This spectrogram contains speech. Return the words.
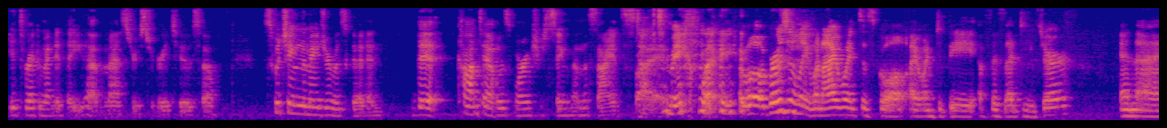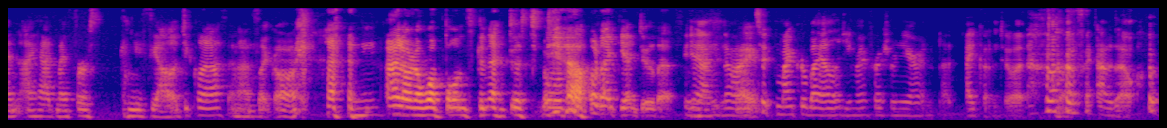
it's recommended that you have a master's degree too. So switching the major was good, and the content was more interesting than the science stuff to me. Like, well, originally when I went to school, I went to be a phys ed teacher, and then I had my first kinesiology class, and I was like, oh, Mhm. I don't know what bones connected to a Yeah. bone. I can't do this. yeah, no, I took microbiology my freshman year, and I, I couldn't do it. I was like, I was out.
